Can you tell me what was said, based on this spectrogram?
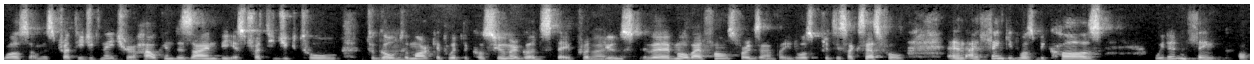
was of a strategic nature. How can design be a strategic tool to go mm-hmm. to market with the consumer goods they produced? Right. mobile phones, for example, it was pretty successful, and I think it was because we didn't think of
